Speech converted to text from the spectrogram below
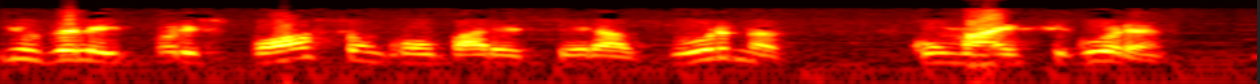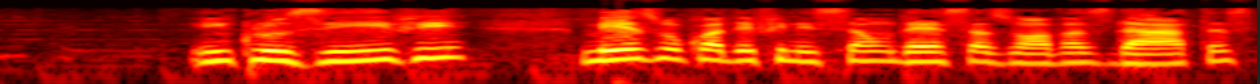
e os eleitores possam comparecer às urnas com mais segurança. Inclusive, mesmo com a definição dessas novas datas,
